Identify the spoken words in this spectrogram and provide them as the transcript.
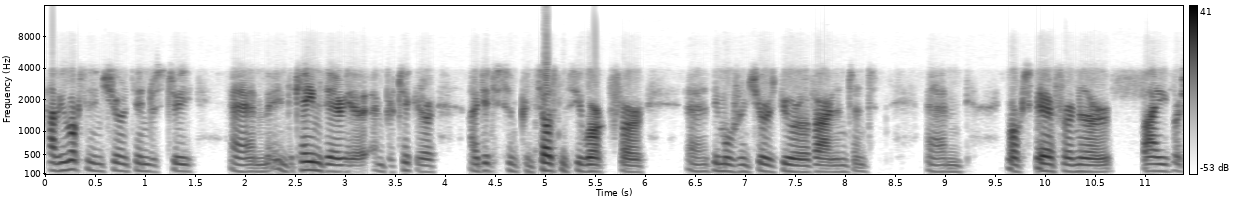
Having worked in the insurance industry, um, in the claims area in particular, I did some consultancy work for uh, the Motor Insurers Bureau of Ireland and um, worked there for another five or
